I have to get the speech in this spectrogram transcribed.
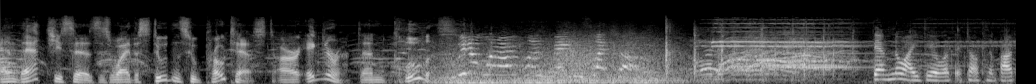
And that, she says, is why the students who protest are ignorant and clueless. We don't want our clothes made in sweatshops. They have no idea what they're talking about.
